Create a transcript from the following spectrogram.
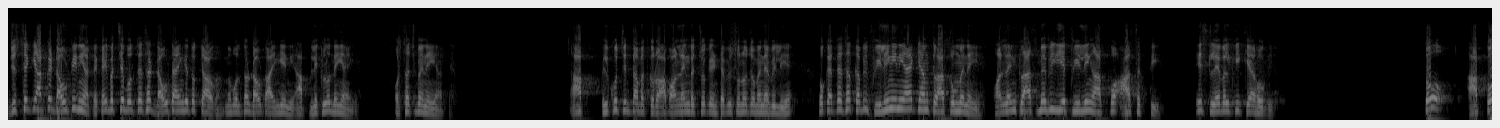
जिससे कि आपके डाउट ही नहीं आते। कई बच्चे बोलते हैं, सर, डाउट आएँगे तो क्या होगा? मैं बोलता हूँ, डाउट आएँगे नहीं, आप लिख लो, नहीं आएँगे और सच में नहीं आते। आप बिल्कुल चिंता मत करो, आप ऑनलाइन बच्चों के इंटरव्यू सुनो जो मैंने अभी लिए। वो कहते हैं, सर, कभी फीलिंग ही नहीं आया कि हम क्लासरूम में नहीं है। ऑनलाइन क्लास में भी ये फीलिंग आपको आ सकती इस लेवल की क्या होगी? तो आपको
